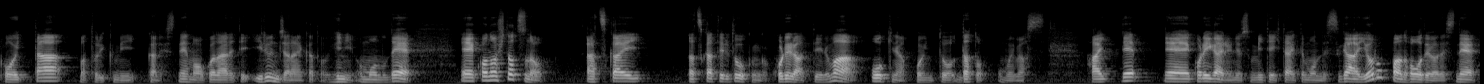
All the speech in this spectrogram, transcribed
こういった取り組みがですね、まあ、行われているんじゃないかというふうに思うので、えー、この一つの扱い扱っているトークンがこれらっていうのは大きなポイントだと思います。はい、で、えー、これ以外のニュースを見ていきたいと思うんですがヨーロッパの方ではですね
